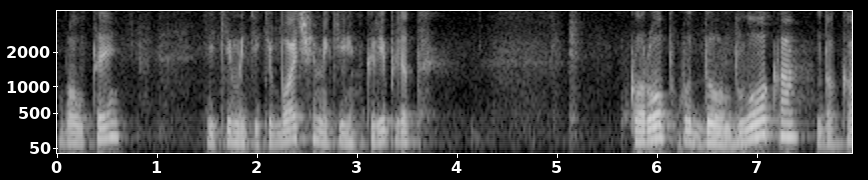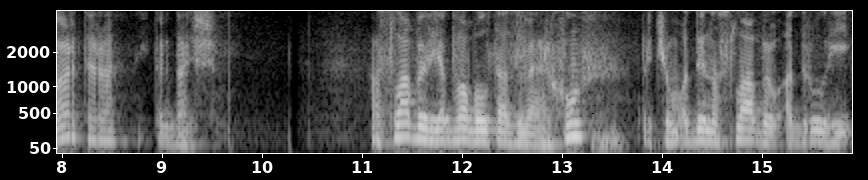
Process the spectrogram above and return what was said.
болти, які ми тільки бачимо, які кріплять коробку до блока, до картера і так далі. Ослабив я два болта зверху. Причому один ослабив, а другий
